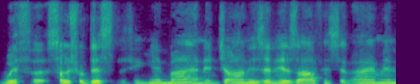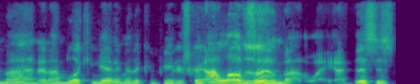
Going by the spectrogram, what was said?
with uh, social distancing in mind, and John is in his office, and I am in mine, and I'm looking at him in the computer screen. I love Zoom, by the way. This is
